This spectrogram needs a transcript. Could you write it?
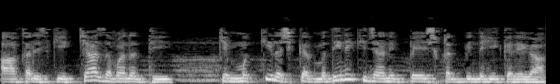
آخر اس کی کیا ضمانت تھی کہ مکی لشکر مدینے کی جانب پیش قدمی نہیں کرے گا۔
